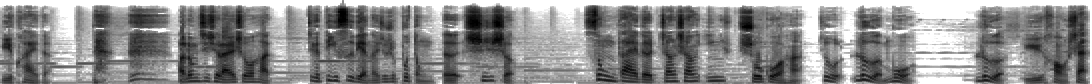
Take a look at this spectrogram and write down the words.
愉快的。好的，我们继续来说哈，这个第四点呢，就是不懂得施舍。宋代的张商英说过哈，就乐莫乐于好善。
